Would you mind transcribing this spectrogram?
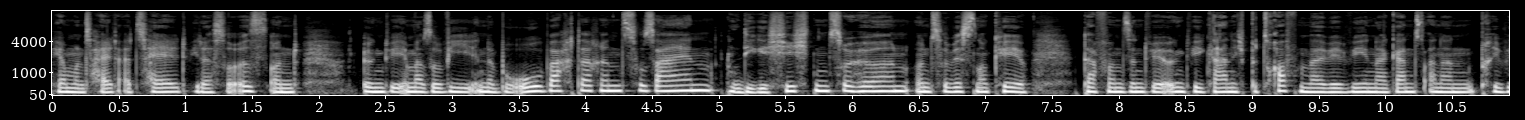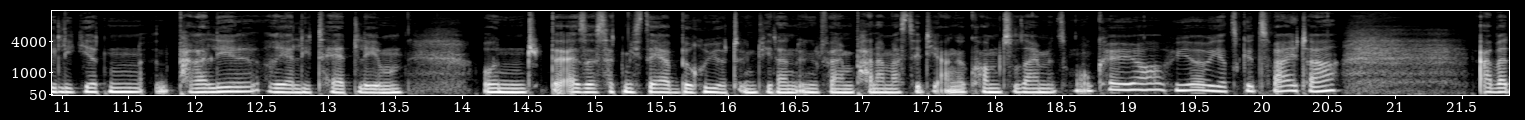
Die haben uns halt erzählt, wie das so ist und irgendwie immer so wie eine Beobachterin zu sein, die Geschichten zu hören und zu wissen, okay, davon sind wir irgendwie gar nicht betroffen, weil wir wie in einer ganz anderen privilegierten Parallelrealität leben. Und also es hat mich sehr berührt, irgendwie dann irgendwann in Panama City angekommen zu sein mit so, okay, ja, hier, jetzt geht's weiter aber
